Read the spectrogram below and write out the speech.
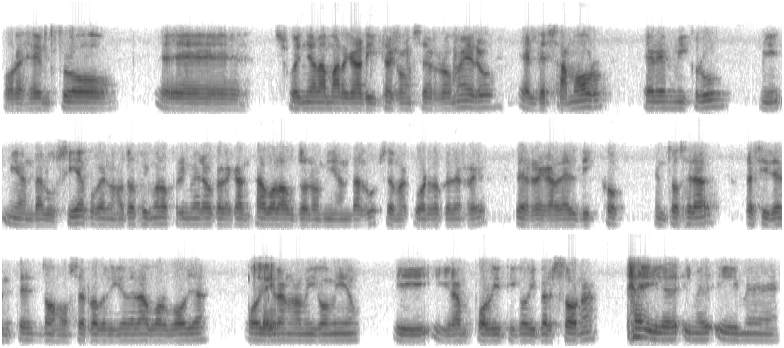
Por ejemplo, eh, Sueña la Margarita con Ser Romero, El Desamor, Eres mi cruz, mi, mi, Andalucía, porque nosotros fuimos los primeros que le cantaba la autonomía andaluza. Me acuerdo que le, le regalé el disco. Entonces era presidente don José Rodríguez de la Borbolla, hoy gran amigo mío y, y, gran político y persona. y, le, y, me, y me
